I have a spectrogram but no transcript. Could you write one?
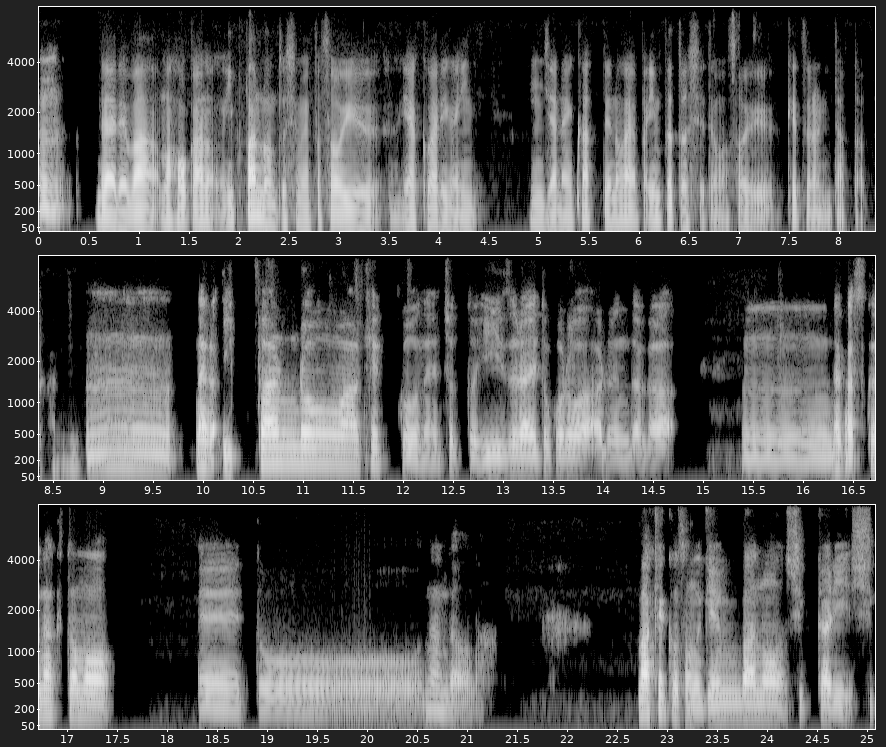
うん。であれば、まあ、他の一般論としてもやっぱそういう役割がいいいいんじゃないかっていうのがやっぱインプットしててもそういう結論に立ったって感じ。うーん。なんか、一般論は結構ね、ちょっと言いづらいところはあるんだが、うーん、なんか少なくとも、えっと、なんだろうな。まあ結構その現場のしっかり執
